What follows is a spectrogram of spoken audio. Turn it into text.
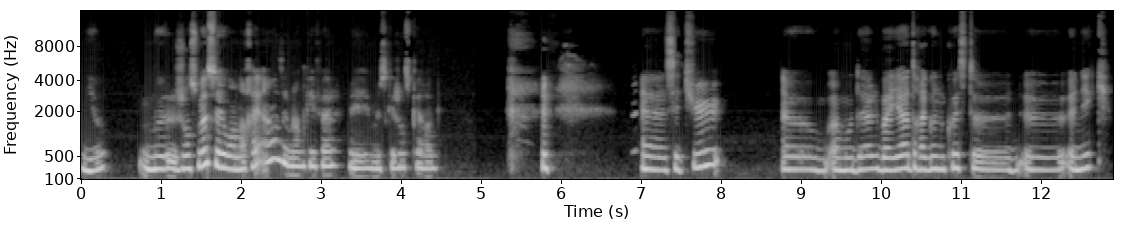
Ya. Jans meus eo an arre un zeblant kefal, me meus ket jans perog. euh, Setu, euh, a modal, ba ya Dragon Quest euh, euh, unik.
